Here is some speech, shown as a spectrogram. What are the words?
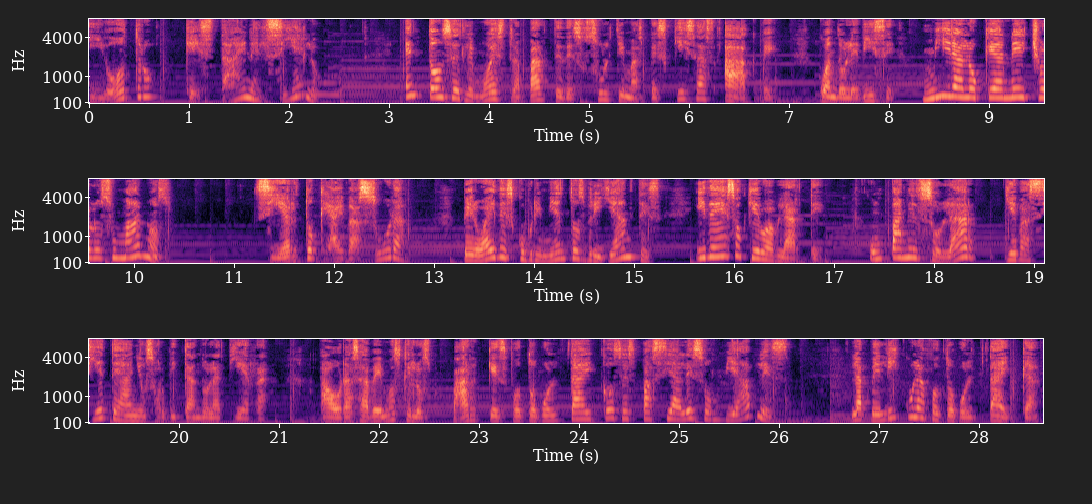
y otro que está en el cielo. Entonces le muestra parte de sus últimas pesquisas a Agbe, cuando le dice, mira lo que han hecho los humanos. Cierto que hay basura, pero hay descubrimientos brillantes y de eso quiero hablarte. Un panel solar lleva siete años orbitando la Tierra. Ahora sabemos que los parques fotovoltaicos espaciales son viables. La película fotovoltaica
